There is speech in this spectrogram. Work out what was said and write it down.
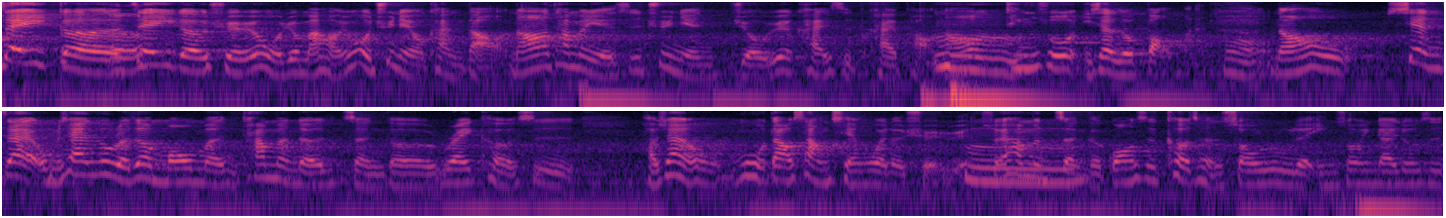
这一个嗯这一个学院我觉得蛮好，因为我去年有看到，然后他们也是去年九月开始开跑，然后嗯听说一下子就爆满。哦，然后现在我们现在录了这个 moment，他们的整个 Raker 是好像有募到上千位的学员，嗯所以他们整个光是课程收入的营收应该就是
